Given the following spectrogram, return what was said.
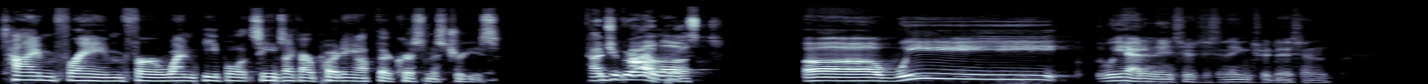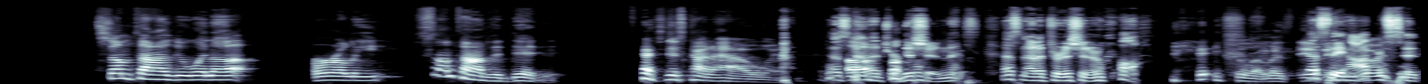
time frame for when people it seems like are putting up their Christmas trees. How'd you grow I up, love- Russ? Uh, we we had an interesting tradition. Sometimes it went up early. Sometimes it didn't. That's just kind of how it went. That's not Oh. a tradition. That's, that's not a tradition at all. well, That's the Dorsey- opposite.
